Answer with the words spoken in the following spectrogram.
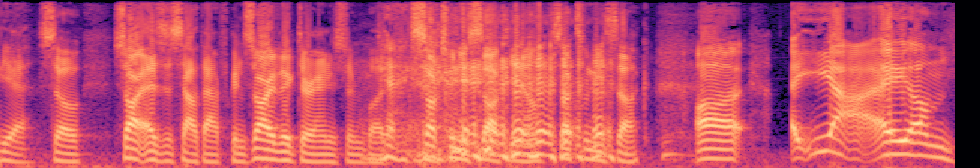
Yeah. So sorry, as a South African, sorry, Victor Anderson, but Yeah, it sucks when you suck. You know, sucks when you suck. Uh, yeah. I um,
